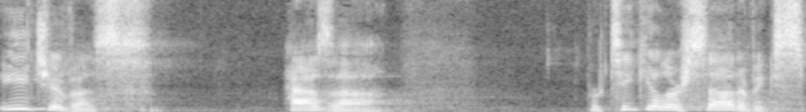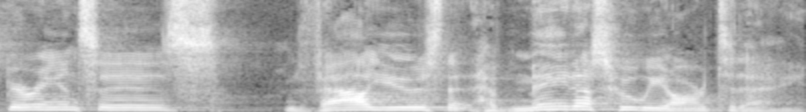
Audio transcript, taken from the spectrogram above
Each of us has a particular set of experiences and values that have made us who we are today.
